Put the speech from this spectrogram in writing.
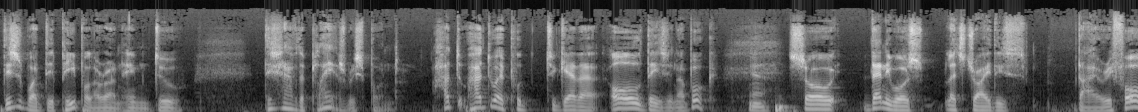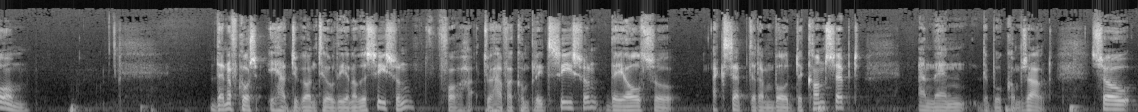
This is what the people around him do. This is how the players respond. how do how do I put together all this in a book? Yeah. So then it was let's try this diary form. Then of course he had to go until the end of the season for to have a complete season. They also accepted and bought the concept, and then the book comes out. So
